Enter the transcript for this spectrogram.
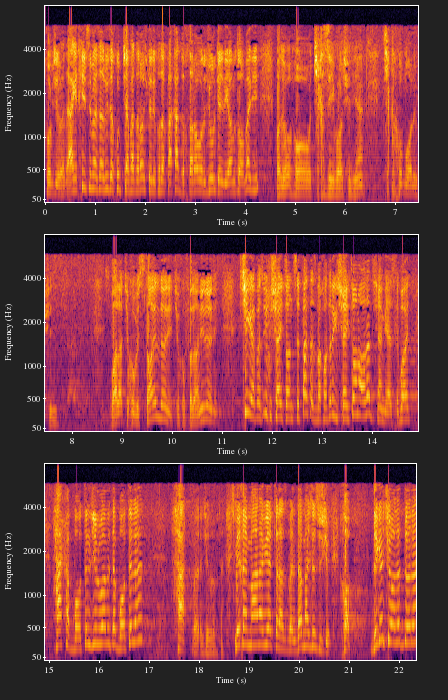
خوب شد. اگه خیسی مثلا روی خوب چپتراش کردی خدا فقط دخترها رو جور کردی دیگه هم تو آمدی. بعد اوه چقدر زیبا شدی ها. چقدر خوب معلوم شدی. والا چه خوب استایل داری چه خوب فلانی داری. چی گفت؟ پس این شیطان صفت است به که شیطان عادتش همی است که باید حق باطل جلوه بده باطل حق جلوه بده می‌خوایم معنویت تر از بریم در مجلسش که خب دیگه چی عادت داره؟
